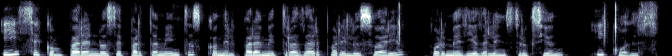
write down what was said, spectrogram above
y se comparan los departamentos con el parámetro a dar por el usuario por medio de la instrucción equals.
